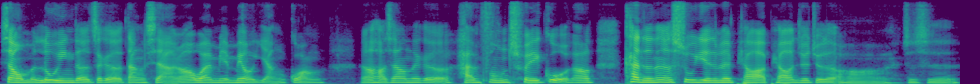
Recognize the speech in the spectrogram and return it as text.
像我们录音的这个当下，然后外面没有阳光，然后好像那个寒风吹过，然后看着那个树叶这边飘啊飘，你就觉得啊，就是。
